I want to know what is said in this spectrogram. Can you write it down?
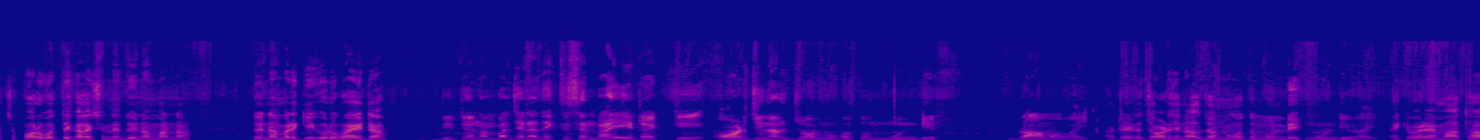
আচ্ছা পরবর্তী কালেকশনে দুই নম্বর না দুই নম্বরে কি গরু ভাই এটা? দ্বিতীয় নাম্বার যেটা দেখতেছেন ভাই এটা একটি অরিজিনাল জন্মগত মুন্ডি ব্রাহ্মা ভাই। আচ্ছা এটা অরিজিনাল জন্মগত মুন্ডি? মুন্ডি ভাই। একেবারে মাথা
